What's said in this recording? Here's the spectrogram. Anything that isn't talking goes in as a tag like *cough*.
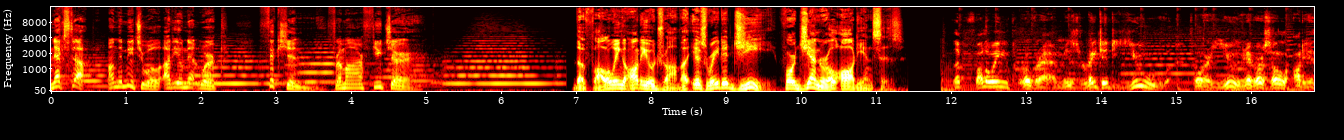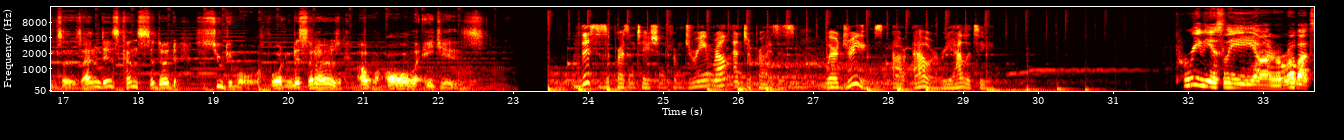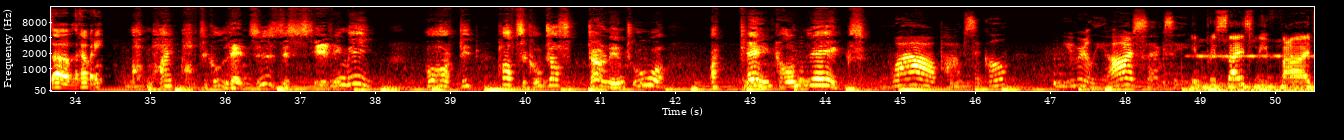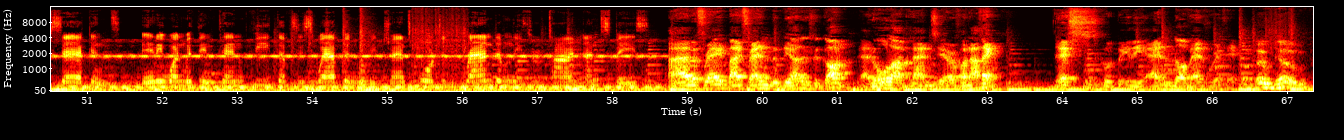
Next up on the Mutual Audio Network, Fiction from Our Future. The following audio drama is rated G for general audiences. The following program is rated U for universal audiences and is considered suitable for listeners of all ages. This is a presentation from Dream Realm Enterprises, where dreams are our reality. Previously on Robots of the Company. Are my optical lenses deceiving me? Or did Popsicle just turn into a, a tank on legs? Wow, Popsicle. You really are sexy. In precisely five seconds, anyone within 10 feet of this weapon will be transported randomly through time and space. I'm afraid, my friend, that the others are gone, and all our plans here are for nothing. This could be the end of everything. Oh no,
